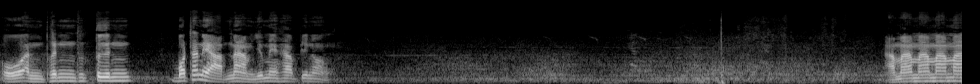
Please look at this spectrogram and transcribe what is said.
โอ้อันเพิ่นตื่น บดท่านได้อาบน้ำอยู่ไหมครับ พี่น้องอะมามามามา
